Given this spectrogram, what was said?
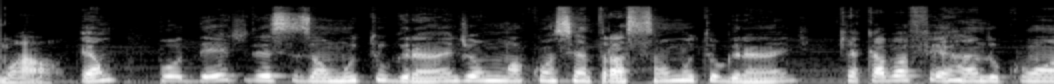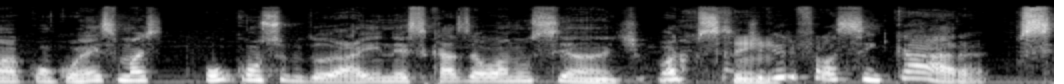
Uau. É um poder de decisão muito grande, é uma concentração muito grande, que acaba ferrando com a concorrência, mas o consumidor, aí nesse caso é o anunciante. O anunciante Sim. vira e fala assim, cara, você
